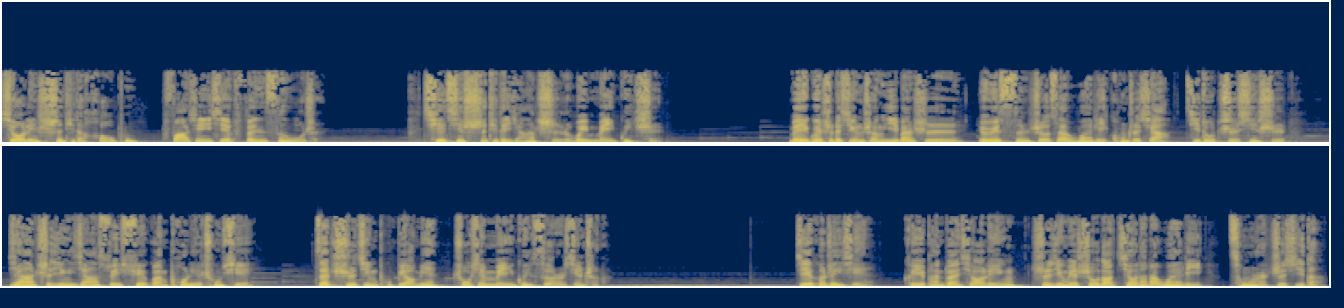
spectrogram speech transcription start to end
小林尸体的喉部发现一些粉色物质，且其尸体的牙齿为玫瑰齿。玫瑰齿的形成一般是由于死者在外力控制下极度窒息时，牙齿因牙髓血管破裂出血。在齿颈部表面出现玫瑰色而形成。结合这些，可以判断小玲是因为受到较大的外力，从而窒息的。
